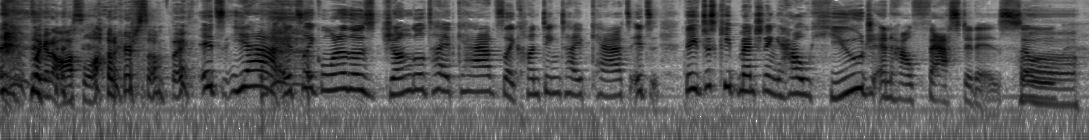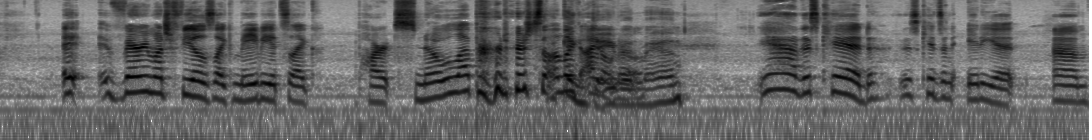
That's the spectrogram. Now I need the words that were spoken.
it's like an ocelot or something. It's yeah, it's like one of those jungle type cats, like hunting type cats. It's they just keep mentioning how huge and how fast it is. So Uh, it, it very much feels like maybe it's like part snow leopard or something. Like fucking I don't David, know. man. Yeah, this kid, this kid's an idiot. Um,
